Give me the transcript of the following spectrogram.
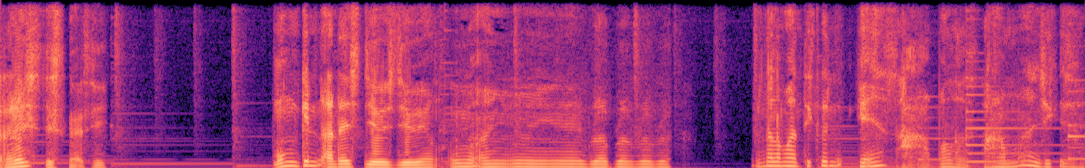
Realistis gak sih? Mungkin ada sejauh-sejauh yang bla bla bla bla. Kalau mati kan kayaknya sama lah sama aja kayaknya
